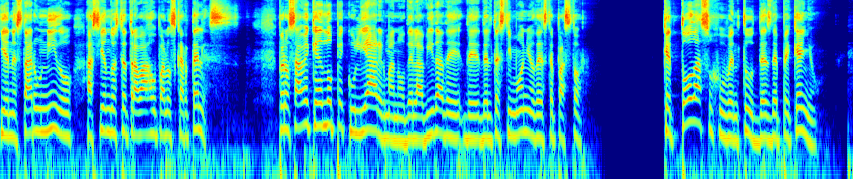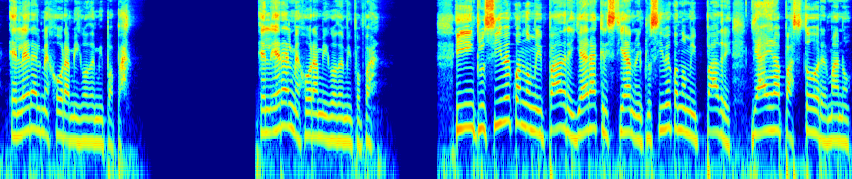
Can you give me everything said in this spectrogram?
y en estar unido haciendo este trabajo para los carteles. Pero ¿sabe qué es lo peculiar, hermano, de la vida del testimonio de este pastor? Que toda su juventud, desde pequeño, él era el mejor amigo de mi papá. Él era el mejor amigo de mi papá. Y inclusive cuando mi padre ya era cristiano, inclusive cuando mi padre ya era pastor, hermano,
